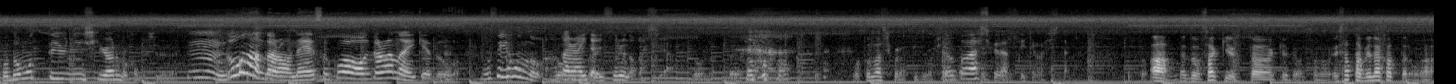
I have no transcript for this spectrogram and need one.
子供っていう認識があるのかもしれない。せんうんどうなんだろうね。そこはわからないけど。母性本能が働いたりするのかしら。そうなんだよ。おとなしくなってきましたね。おとなしくなってきました。ああとさっき言ったけどその餌食べなかったのがうん。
